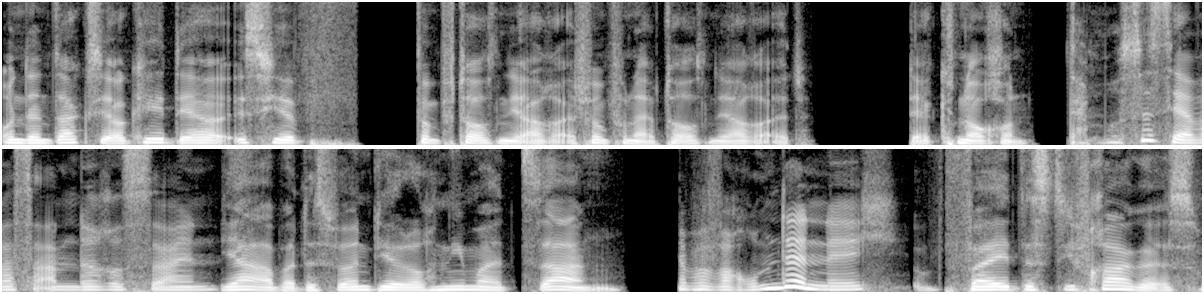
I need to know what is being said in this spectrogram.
und dann sagst du ja, okay, der ist hier 5000 Jahre alt, 5500 Jahre alt, der Knochen. Da muss es ja was anderes sein. Ja, aber das würden die ja doch niemals sagen, Aber warum denn nicht? weil das die Frage ist.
